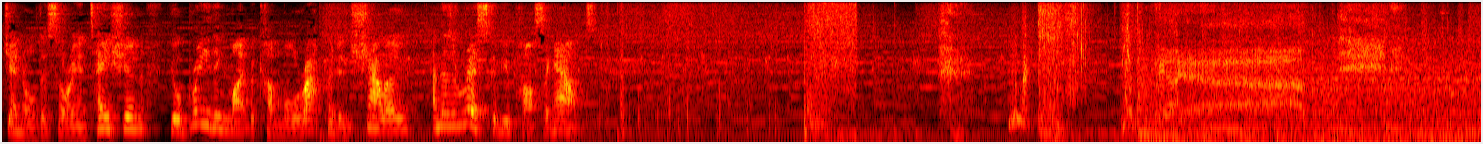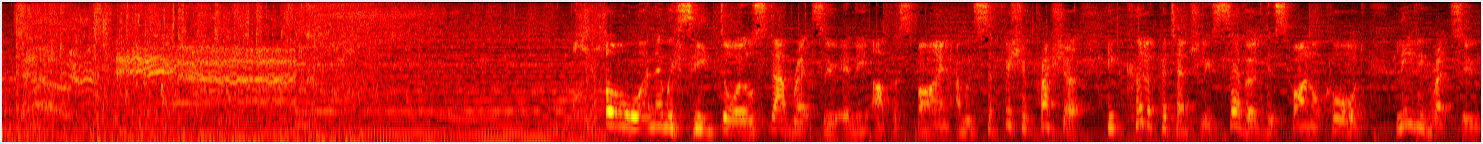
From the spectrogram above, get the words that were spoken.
general disorientation, your breathing might become more rapid and shallow, and there's a risk of you passing out. Oh, and then we see Doyle stab Retsu in the upper spine, and with sufficient pressure, he could have potentially severed his spinal cord, leaving Retsu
